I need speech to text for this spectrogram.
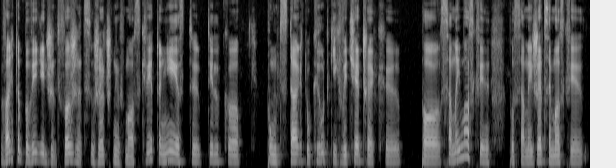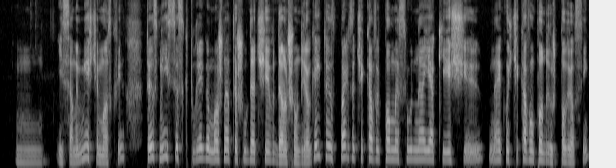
warto powiedzieć, że dworzec rzeczny w Moskwie to nie jest y, tylko punkt startu krótkich wycieczek y, po samej Moskwie, po samej rzece Moskwie mm, i samym mieście Moskwie, to jest miejsce, z którego można też udać się w dalszą drogę i to jest bardzo ciekawy pomysł na, jakieś, y, na jakąś ciekawą podróż po Rosji,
